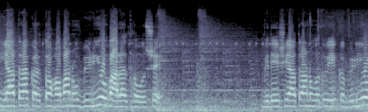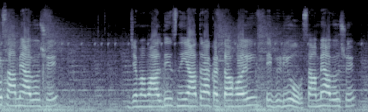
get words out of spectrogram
યાત્રા કરતો હોવાનો વીડિયો વાયરલ થયો છે. વિદેશ યાત્રાનો વધુ એક વીડિયો સામે આવ્યો છે. જેમાં માલદીવ્સની યાત્રા કરતા હોય તે વીડિયો સામે આવ્યો છે.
